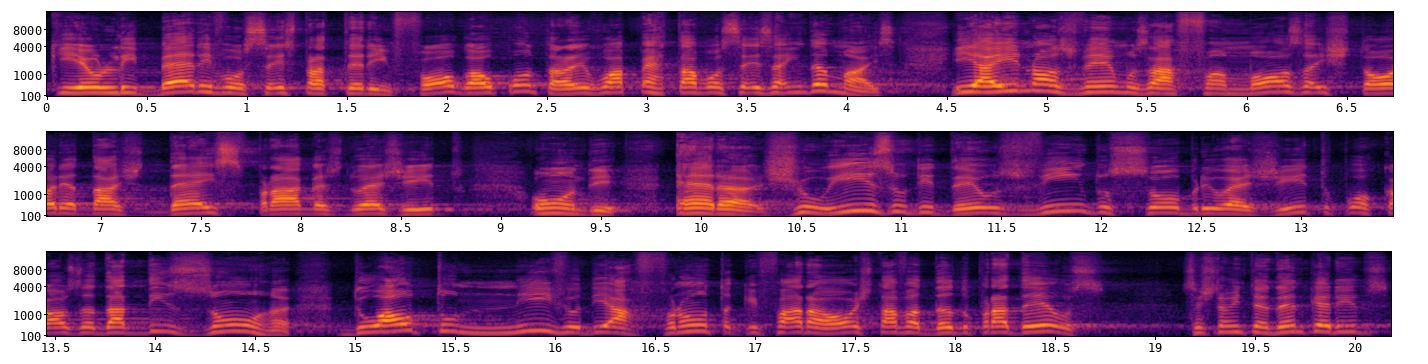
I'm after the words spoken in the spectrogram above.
que eu libere vocês para terem folga, ao contrário, eu vou apertar vocês ainda mais. E aí nós vemos a famosa história das dez pragas do Egito, onde era juízo de Deus vindo sobre o Egito por causa da desonra, do alto nível de afronta que Faraó estava dando para Deus. Vocês estão entendendo, queridos?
